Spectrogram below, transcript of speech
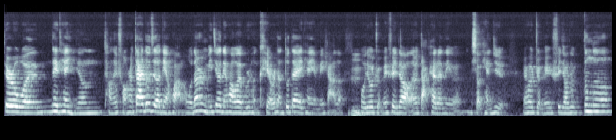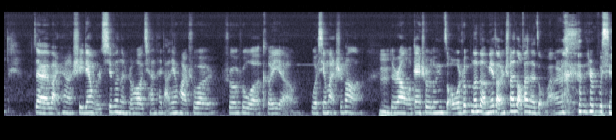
就是我那天已经躺在床上，大家都接到电话了。我当时没接到电话，我也不是很 care，我想多待一天也没啥的，嗯，我就准备睡觉了，然后打开了那个小甜剧，然后准备睡觉，就噔噔，在晚上十一点五十七分的时候，前台打电话说说说我可以，我刑满释放了。嗯就让我该收拾东西走。我说不能等明天早上吃完早饭再走嘛，然后他说不行，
